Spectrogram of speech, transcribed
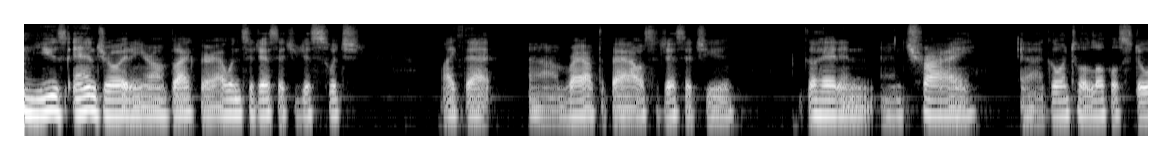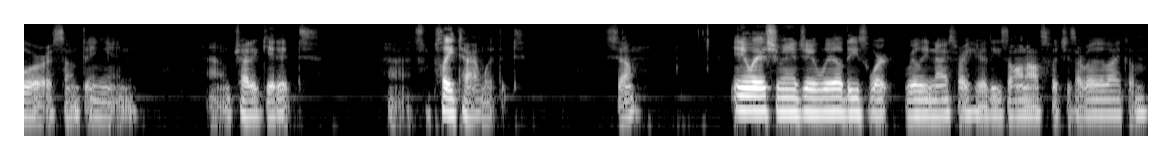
used Android and you're on BlackBerry, I wouldn't suggest that you just switch like that um, right off the bat. I would suggest that you go ahead and, and try, uh, go into a local store or something and um, try to get it, uh, some playtime with it. So. Anyway, it's your man Jay Will. These work really nice right here. These on-off switches, I really like them.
